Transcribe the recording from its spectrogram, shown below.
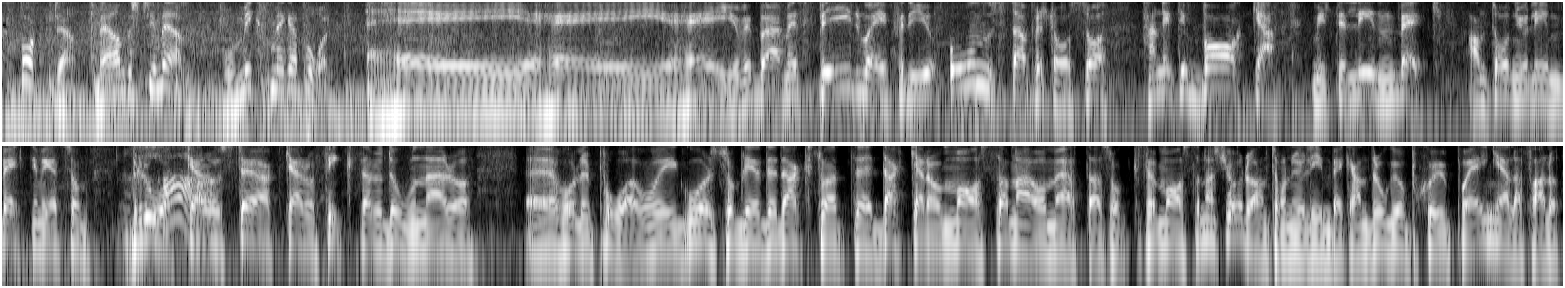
Sporten med Anders Timell och Mix Megapol. Hej, hej, hej. Och vi börjar med speedway för det är ju onsdag förstås. Så han är tillbaka, Mr Lindbäck. Antonio Lindbäck, ni vet som bråkar och stökar och fixar och donar och eh, håller på. Och igår så blev det dags då att eh, Dackarna och Masarna att mötas. Och för Masarna kör då Antonio Lindbäck. Han drog upp sju poäng i alla fall. Och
